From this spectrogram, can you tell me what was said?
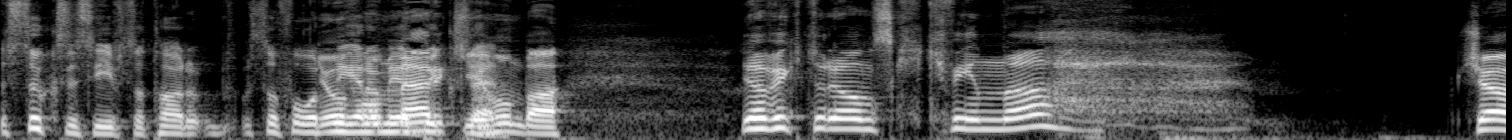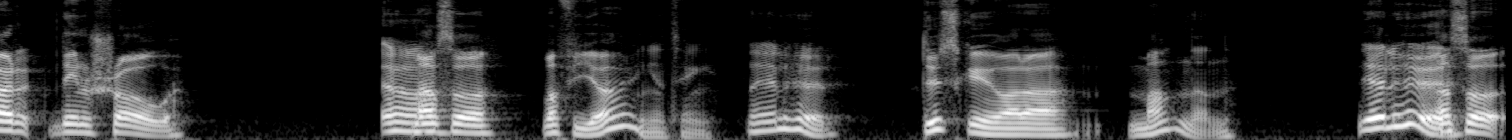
successivt så, tar, så får Jo, mer och mer märker byxor. hon bara Jag är viktoriansk kvinna Kör din show Men ja, alltså, varför gör ingenting? nej, eller hur? Du ska ju vara mannen Ja, eller hur? Alltså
